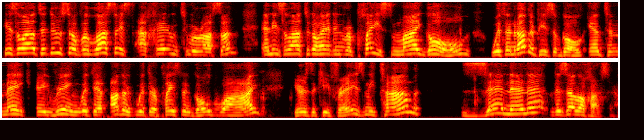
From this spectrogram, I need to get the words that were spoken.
he's allowed to do so. For lases acherim tumurasan, and he's allowed to go ahead and replace my gold with another piece of gold and to make a ring with that other with the replacement gold. Why? Here's the key phrase: mitam zenene v'zelochaser.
